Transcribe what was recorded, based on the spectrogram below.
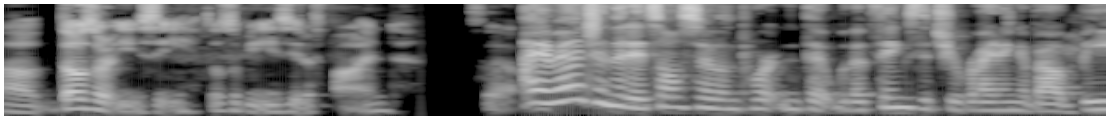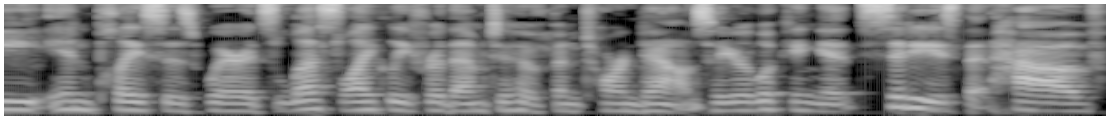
Uh, those are easy. Those will be easy to find. So. I imagine that it's also important that the things that you're writing about be in places where it's less likely for them to have been torn down. So you're looking at cities that have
